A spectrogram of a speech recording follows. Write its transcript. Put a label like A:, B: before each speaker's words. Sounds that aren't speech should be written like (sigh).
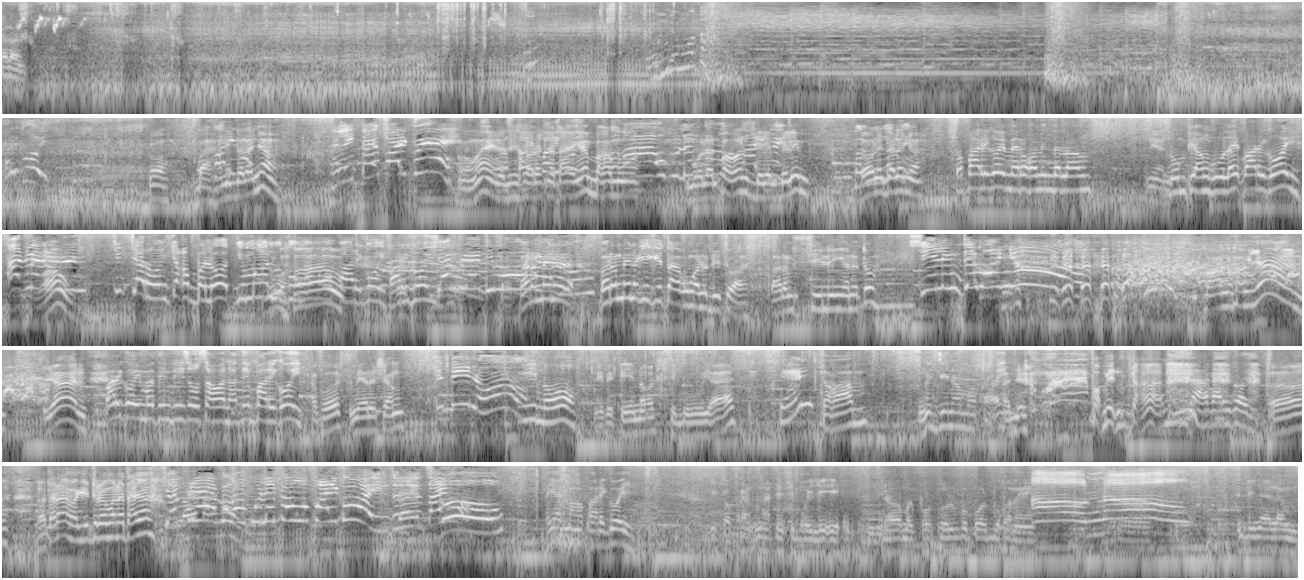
A: To.
B: Parikoy!
C: Oh, ba, anong dala nyo?
A: Nalate tayo pare ko eh.
C: Oo nga, eh, nasa oras na tayo ngayon. Baka mo,
A: umulan
C: mulan pa, oh, dilim-dilim. So, anong dala nyo?
B: So Parikoy, meron kaming dalang lumpiang gulay, Parikoy.
A: At meron
C: Wow.
A: Chicharon tsaka balot. Yung mga luto
C: Wow.
A: ng mga. Pare ko. Siyempre, di mo.
C: Parang may, na, parang may nakikita akong ano dito ah. Parang ceiling ano to.
A: Siling demonyo! (laughs)
C: Manghang yan! Yan!
B: Parikoy, matindi sa usawan natin, Parikoy.
C: Tapos, meron siyang
A: Pipino!
B: Pino.
C: may pipino, sibuyas.
A: Yan?
B: Tsaka, Ajina mo to. Ay,
C: Ano? (laughs) Paminta.
B: ah, Parikoy.
C: Oh, oh, tara, mag-intro muna tayo.
A: Siyempre, baka mulay pa ako na
B: Let's
A: tayo.
B: go!
C: Ayan mga pare ko eh. Ipaprank natin si Boy Liit. No, magpupulbo-pulbo kami.
A: Oh no!
C: Hindi niya alam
